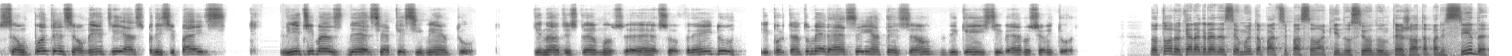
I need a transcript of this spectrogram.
são potencialmente as principais vítimas desse aquecimento que nós estamos é, sofrendo e, portanto, merecem a atenção de quem estiver no seu entorno. Doutor, eu quero agradecer muito a participação aqui do senhor do TJ Aparecida.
